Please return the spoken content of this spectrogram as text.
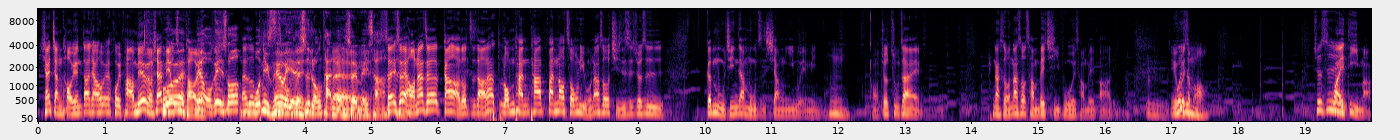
现在讲桃园大家会会怕，没有没有，现在没有住桃园，没有。我跟你说，那时候我女朋友也是龙潭人，所以没差。所以所以好，那这个刚好都知道。那龙潭他搬到中立，我那时候其实是就是跟母亲这样母子相依为命啊，嗯哦，就住在。那时候，那时候常被欺负，我也常被霸凌啊。嗯，因为为什么？就是外地嘛，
